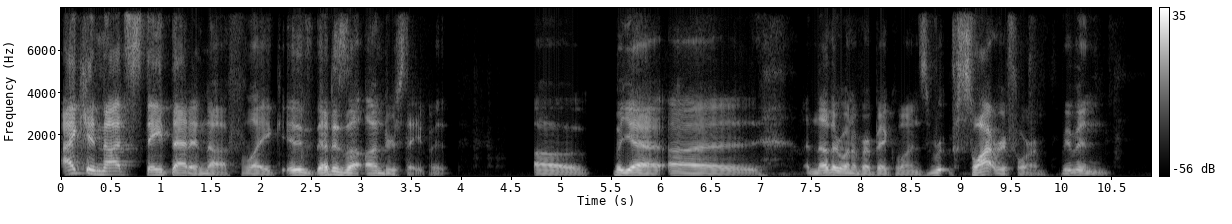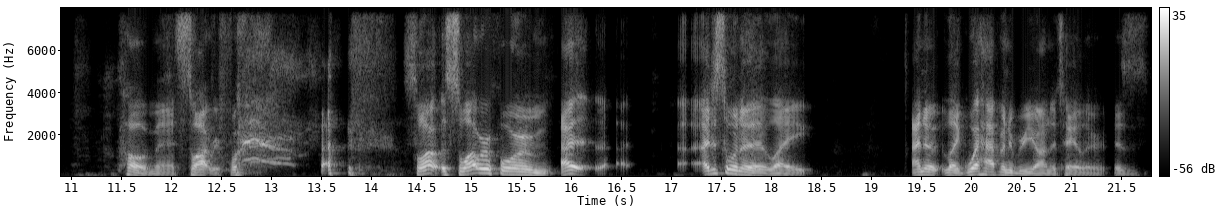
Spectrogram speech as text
I cannot state that enough. Like it is that is an understatement. Uh but yeah, uh, another one of our big ones, re- SWAT reform. We've been, oh man, SWAT reform. SWAT SWAT reform. I I just want to like, I know like what happened to Breonna Taylor is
